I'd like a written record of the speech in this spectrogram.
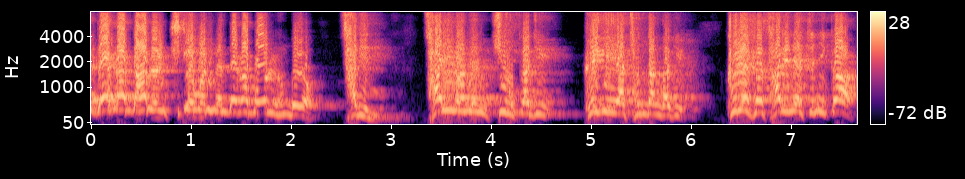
내가 나를 죽여버리면 내가 뭐를 한 거예요? 살인. 살인하면 지옥까지, 회개해야 천당 가지. 그래서 살인했으니까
